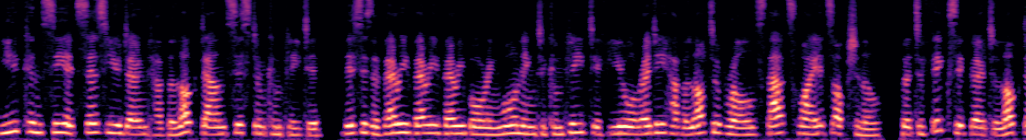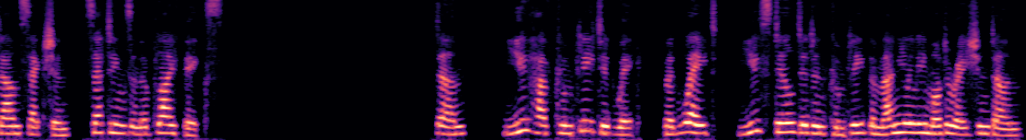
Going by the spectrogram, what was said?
You can see it says you don't have the lockdown system completed. This is a very very very boring warning to complete if you already have a lot of roles that's why it's optional, but to fix it go to lockdown section, settings and apply fix. Done. You have completed Wick, but wait, you still didn't complete the manually moderation done.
